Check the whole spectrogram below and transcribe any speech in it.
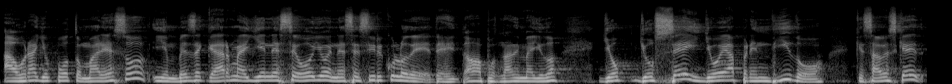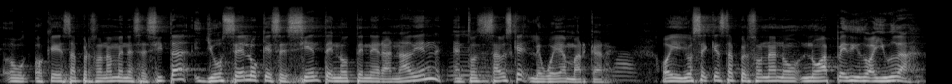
Ahora yo puedo tomar eso y en vez de quedarme allí en ese hoyo, en ese círculo de, de oh, pues nadie me ayudó, yo, yo sé y yo he aprendido que sabes qué, o, que esa persona me necesita, yo sé lo que se siente no tener a nadie, entonces sabes qué, le voy a marcar. Oye, yo sé que esta persona no, no ha pedido ayuda,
